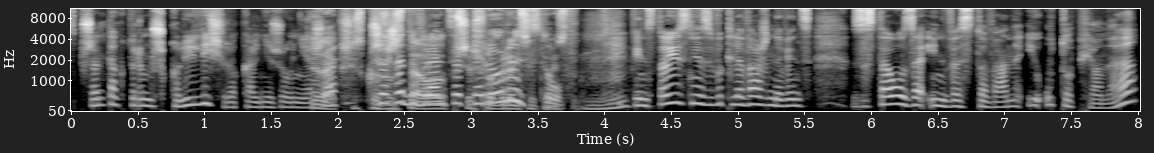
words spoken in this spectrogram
sprzęt, na którym szkolili się lokalni żołnierze, tak, przeszedł w ręce przeszło w terrorystów. ręce terrorystów. Mhm. Więc to jest niezwykle ważne, więc zostało zainwestowane i utopione.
